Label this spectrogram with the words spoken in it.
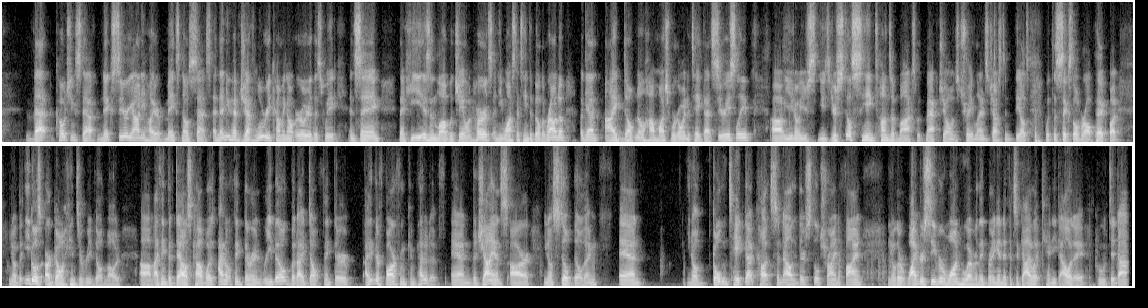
That coaching staff, Nick Sirianni hire makes no sense. And then you have Jeff Lurie coming out earlier this week and saying that he is in love with Jalen Hurts and he wants the team to build around him again, I don't know how much we're going to take that seriously. Um, you know, you're you, you're still seeing tons of mocks with Mac Jones, Trey Lance, Justin Fields with the sixth overall pick, but you know the Eagles are going into rebuild mode. Um, I think the Dallas Cowboys. I don't think they're in rebuild, but I don't think they're. I think they're far from competitive, and the Giants are, you know, still building, and you know, Golden Tate got cut, so now they're still trying to find you know, their wide receiver one, whoever they bring in, if it's a guy like Kenny Golladay, who did not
